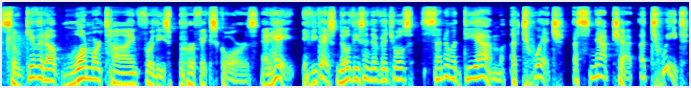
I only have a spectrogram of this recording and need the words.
So give it up one more time for these perfect scores. And hey, if you guys know these individuals, send them a DM, a Twitch, a Snapchat, a tweet,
